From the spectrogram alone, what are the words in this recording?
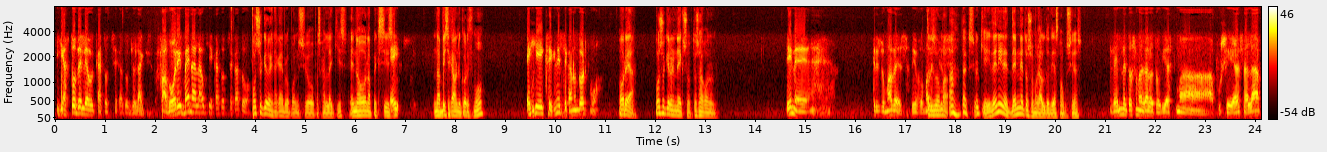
γι' αυτό δεν λέω 100% Τζολάκης φαβορεί μένα αλλά όχι 100% Πόσο καιρό έχει να κάνει προπόνηση ο Πασχαλάκης, εννοώ να παίξει, Έχει- να μπει σε κανονικό ρυθμό; έχει ξεκινήσει σε κανονικό ρυθμό Ωραία. Πόσο καιρό είναι έξω, εκτός αγώνων; είναι τρεις εβδομάδες δύο εβδομάδες Τρεις εβδομάδες. Α, εντάξει, οκ. Δεν, είναι, δεν είναι τόσο μεγάλο το διάστημα απουσίας. δεν είναι τόσο μεγάλο το διάστημα απουσίας αλλά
